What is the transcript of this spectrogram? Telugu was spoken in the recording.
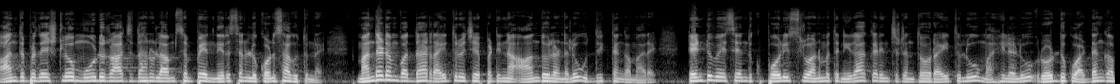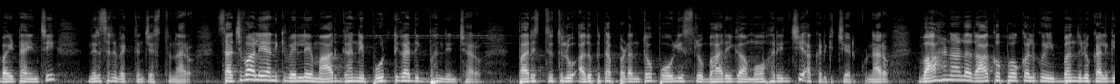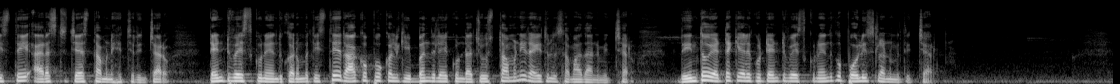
ఆంధ్రప్రదేశ్లో మూడు రాజధానుల అంశంపై నిరసనలు కొనసాగుతున్నాయి. మందడం వద్ద రైతులు చేపట్టిన ఆందోళనలు ఉద్రిక్తంగా మారాయి. టెంటు వేసేందుకు పోలీసులు అనుమతి నిరాకరించడంతో రైతులు మహిళలు రోడ్డుకు అడ్డంగా బైఠాయించి నిరసన వ్యక్తం చేస్తున్నారు. సచివాలయానికి వెళ్ళే మార్గాన్ని పూర్తిగా దిగ్బంధించారు. పరిస్థితులు అదుపు తప్పడంతో పోలీసులు భారీగా మోహరించి అక్కడికి చేరుకున్నారు. వాహనాల రాకపోకలకు ఇబ్బందులు కలిగిస్తే అరెస్టు చేస్తామని హెచ్చరించారు. టెంట్ వేసుకునేందుకు అనుమతిస్తే రాకపోకలకు ఇబ్బంది లేకుండా చూస్తామని రైతులు సమాధానమిచ్చారు. దీంతో ఎట్టకేలకు టెంట్ వేసుకునేందుకు పోలీసులు అనుమతిచ్చారు.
